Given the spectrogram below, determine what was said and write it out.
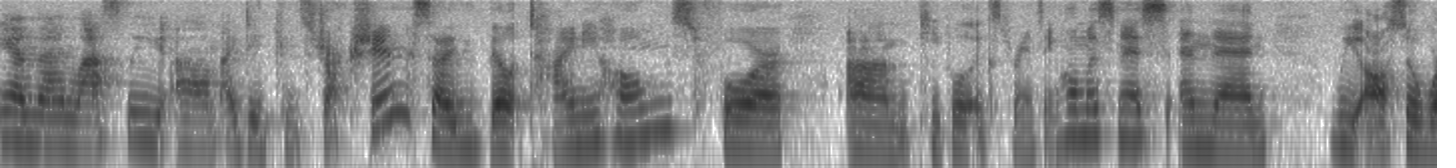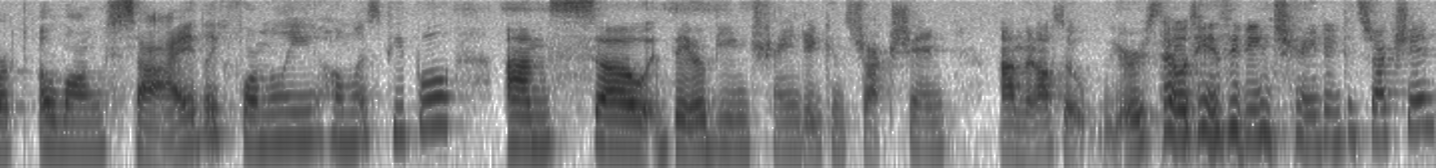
And then lastly, um, I did construction. So I built tiny homes for um, people experiencing homelessness. And then we also worked alongside like formerly homeless people. So they were being trained in construction. Um, and also we were simultaneously being trained in construction.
